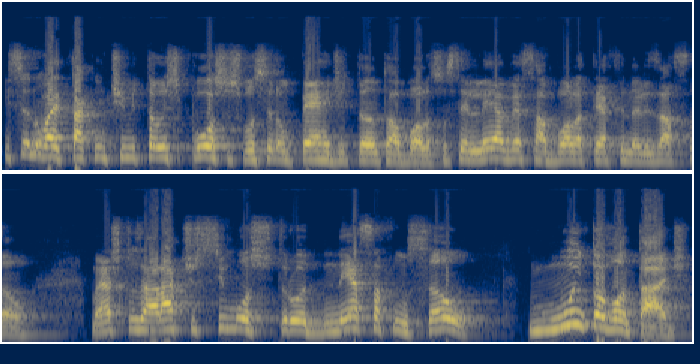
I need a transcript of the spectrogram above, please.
e você não vai estar com um time tão exposto se você não perde tanto a bola, se você leva essa bola até a finalização. Mas acho que o Zarate se mostrou nessa função muito à vontade.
